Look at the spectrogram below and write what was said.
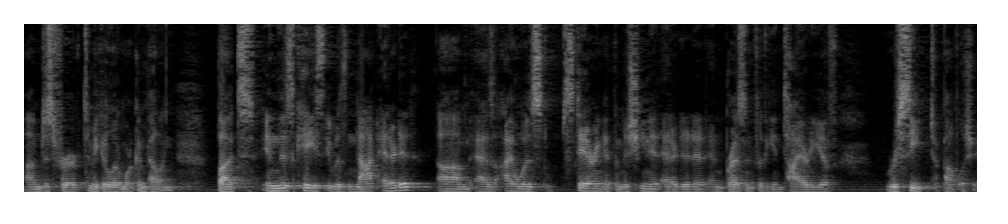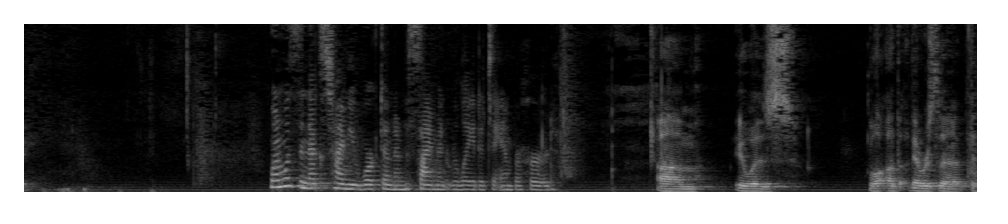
um, just for to make it a little more compelling. But in this case, it was not edited, um, as I was staring at the machine that edited it and present for the entirety of receipt to publishing. When was the next time you worked on an assignment related to Amber Heard? Um, it was, well, uh, there was the, the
